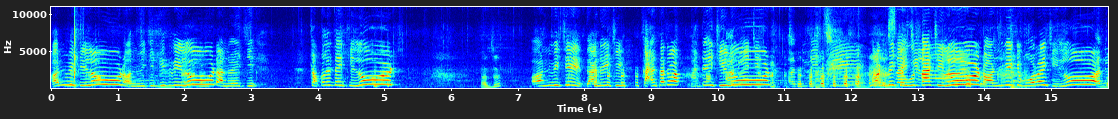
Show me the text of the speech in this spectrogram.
अन्वीची लूट अन्वीची तिसरी लूट अन्वीची चॉकलेट अजून अन्वीची दाण्याची काय म्हणतात घाटायची लूट अन्वीची अन्वीची उसाची लूट अन्वीची बोरायची लूट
